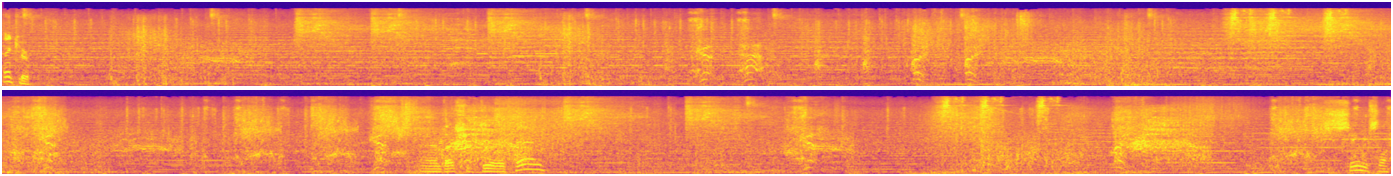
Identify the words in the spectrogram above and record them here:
Thank you. And that should do okay. Like...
